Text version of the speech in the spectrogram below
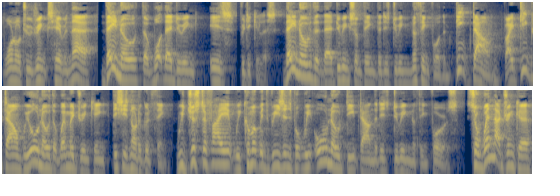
one or two drinks here and there, they know that what they're doing is ridiculous. They know that they're doing something that is doing nothing for them. Deep down, right? Deep down, we all know that when we're drinking, this is not a good thing. We justify it, we come up with reasons, but we all know deep down that it's doing nothing for us. So when that drinker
